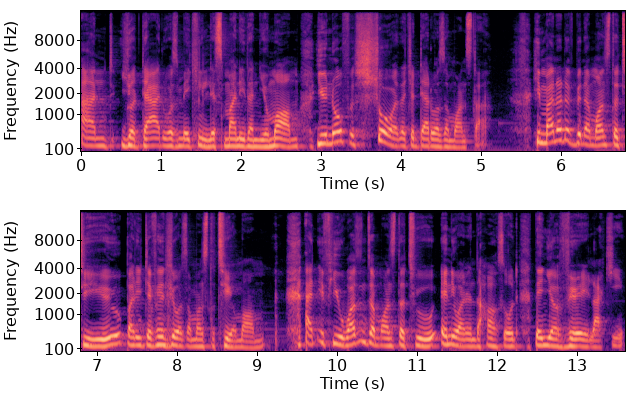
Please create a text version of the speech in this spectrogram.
and your dad was making less money than your mom, you know for sure that your dad was a monster. He might not have been a monster to you, but he definitely was a monster to your mom. And if he wasn't a monster to anyone in the household, then you're very lucky.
